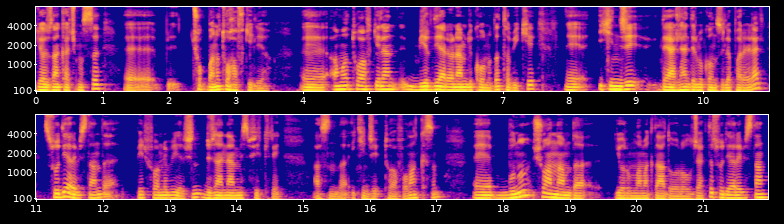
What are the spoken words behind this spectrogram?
gözden kaçması e, çok bana tuhaf geliyor. E, ama tuhaf gelen bir diğer önemli konu da tabii ki e, ikinci değerlendirme konusuyla paralel Suudi Arabistan'da bir Formula 1 yarışının düzenlenmesi fikri aslında ikinci tuhaf olan kısım. E, bunu şu anlamda yorumlamak daha doğru olacaktır. Suudi Arabistan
